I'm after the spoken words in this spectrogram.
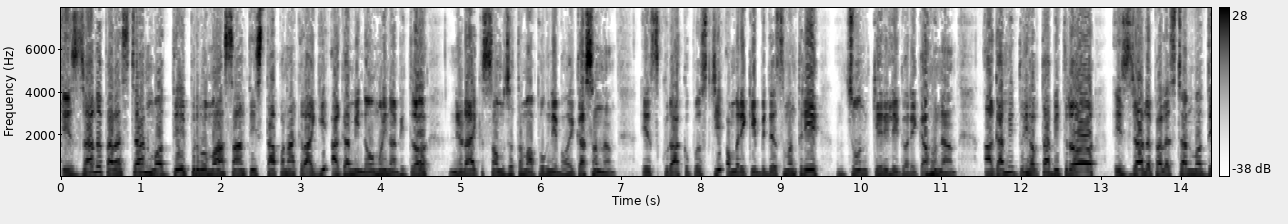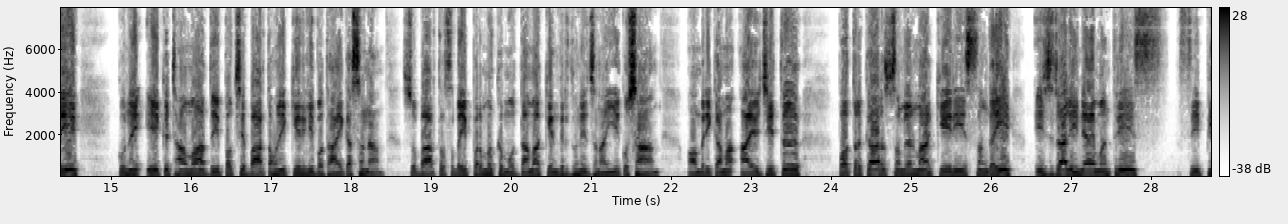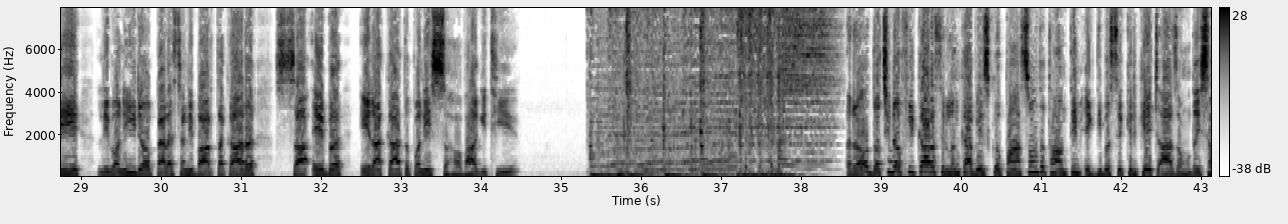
इजरायल र प्यालेस्टाइन मध्य पूर्वमा शान्ति स्थापनाका लागि आगामी नौ महिनाभित्र निर्णायक सम्झौतामा पुग्ने भएका छन्। यस कुराको पुष्टि अमेरिकी विदेश मन्त्री जोन केरीले गरेका हुन्। आगामी दुई हप्ताभित्र इजरायल र प्यालेस्टाइन मध्ये कुनै एक ठाउँमा द्विपक्षीय वार्ता हुने केरीले बताएका छन्। सो वार्ता सबै प्रमुख मुद्दामा केन्द्रित हुने जनाइएको छ। अमेरिकामा आयोजित पत्रकार सम्मेलनमा केरीसँगै इजरायली न्याय मन्त्री सिपी लिबनी र प्यालेस्टाइनी वार्ताकार साएब एराकात पनि सहभागी थिए। र दक्षिण अफ्रिका र श्रीलंका बीचको पाँचौं तथा अन्तिम एक दिवसीय क्रिकेट आज हुँदैछ।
